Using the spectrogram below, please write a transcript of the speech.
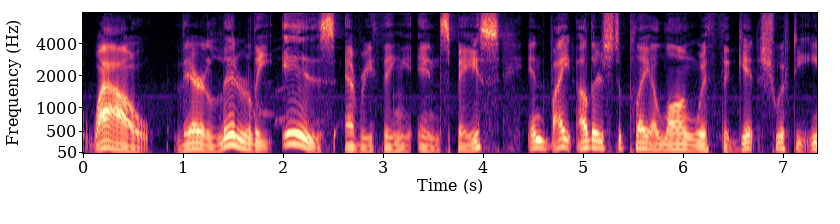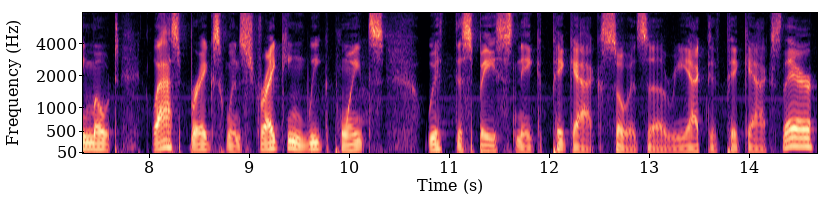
Wow, there literally is everything in space. Invite others to play along with the Get Swifty emote Glass breaks when striking weak points with the Space Snake pickaxe. So it's a reactive pickaxe there.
